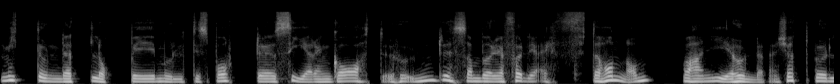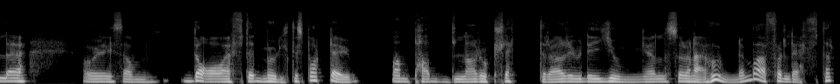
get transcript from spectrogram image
mitt under ett lopp i multisport eh, ser en gatuhund som börjar följa efter honom och han ger hunden en köttbulle och liksom dag efter multisport är ju man paddlar och klättrar ur det djungel så den här hunden bara följde efter.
